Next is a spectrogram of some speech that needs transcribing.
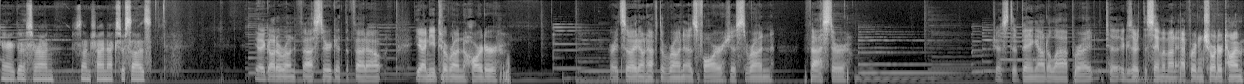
Here you go, run. Sunshine exercise. Yeah, I gotta run faster, get the fat out. Yeah, I need to run harder. Right, so I don't have to run as far, just run faster. Just to bang out a lap, right? To exert the same amount of effort in shorter time.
